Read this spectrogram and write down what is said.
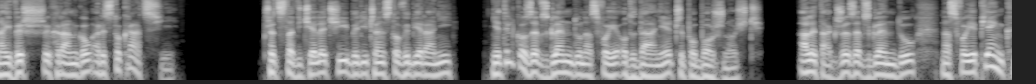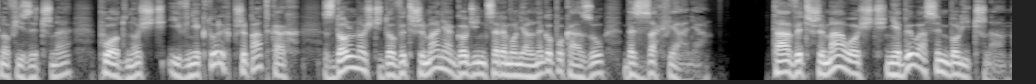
najwyższych rangą arystokracji. Przedstawiciele ci byli często wybierani nie tylko ze względu na swoje oddanie czy pobożność, ale także ze względu na swoje piękno fizyczne, płodność i w niektórych przypadkach zdolność do wytrzymania godzin ceremonialnego pokazu bez zachwiania. Ta wytrzymałość nie była symboliczna.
